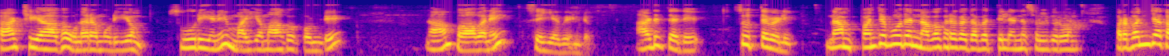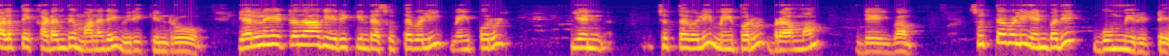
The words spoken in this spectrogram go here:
காட்சியாக உணர முடியும். சூரியனை மையமாக கொண்டு நாம் பாவனை செய்ய வேண்டும். அடுத்தது சுத்தவெளி. நாம் பஞ்சபூத நவகிரக தபத்தில் என்ன சொல்கிறோம்? பிரபஞ்ச களத்தை கடந்து மனதை விரிக்கின்றோம். எல்லையற்றதாக இருக்கின்ற சுத்தவெளி மெய்ப்பொருள் என் சுத்தவெளி மெய்ப்பொருள் பிரம்மம் தெய்வம். சுத்தவெளி என்பது கும்மிருட்டு.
